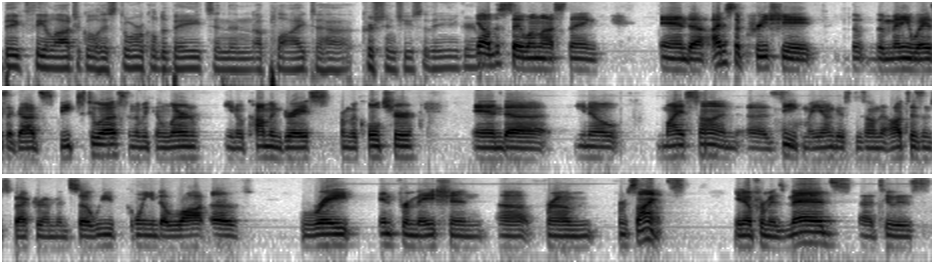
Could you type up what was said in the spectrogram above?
big theological, historical debates and then applied to how Christians' use of the Enneagram? Yeah, I'll just say one last thing. And uh, I just appreciate the, the many ways that God speaks to us and that we can learn, you know, common grace from the culture. And, uh, you know, my son, uh, Zeke, my youngest, is on the autism spectrum. And so we've gleaned a lot of great information uh, from, from science, you know, from his meds uh, to his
